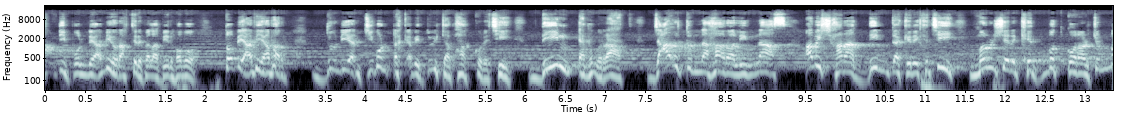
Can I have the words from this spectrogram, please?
আপনি বললে আমিও রাতের বেলা বের হব। তবে আমি আমার দুনিয়ার জীবনটাকে আমি দুইটা ভাগ করেছি, দিন এবং রাত। জালতুন নাহার আলিন নাস আমি সারা দিনটাকে রেখেছি মানুষের খেদমত করার জন্য।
